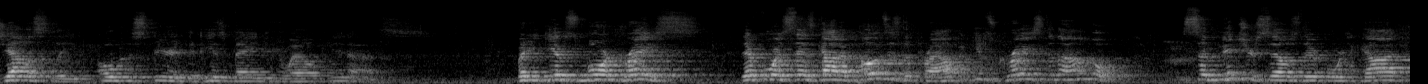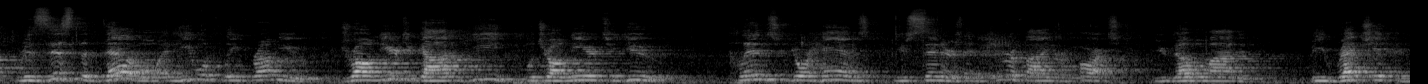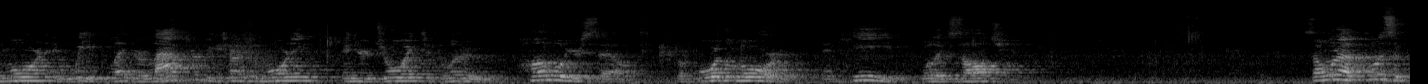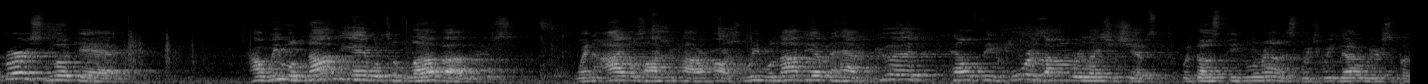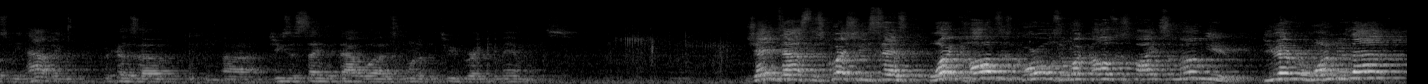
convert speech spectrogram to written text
jealously over the Spirit that He has made to dwell in us. But He gives more grace. Therefore, it says God opposes the proud, but gives grace to the humble. Submit yourselves, therefore, to God. Resist the devil, and he will flee from you. Draw near to God, and he will draw near to you. Cleanse your hands, you sinners, and purify your hearts, you double minded. Be wretched and mourn and weep. Let your laughter be turned to mourning and your joy to gloom. Humble yourselves before the Lord, and he will exalt you. So I want, to, want us to first look at how we will not be able to love others when idols occupy our hearts. We will not be able to have good, healthy, horizontal relationships with those people around us, which we know we're supposed to be having because of uh, Jesus saying that that was one of the two great commandments. James asks this question. He says, What causes quarrels and what causes fights among you? Do you ever wonder that?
